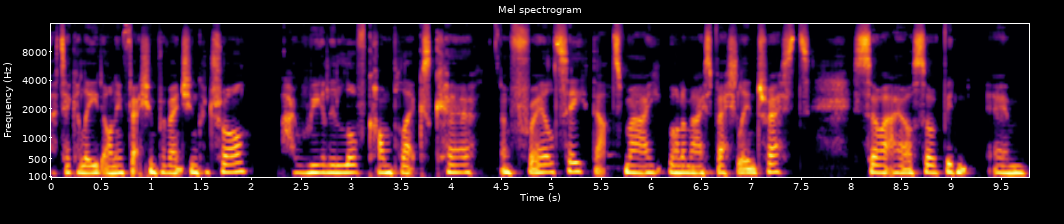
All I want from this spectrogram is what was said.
I take a lead on infection prevention control. I really love complex care and frailty. That's my one of my special interests. So I also have been um,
